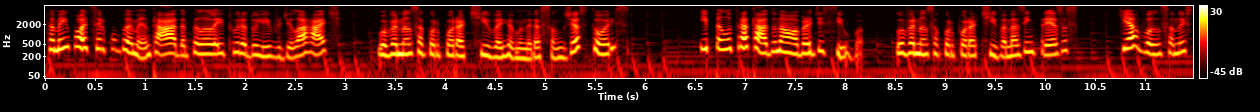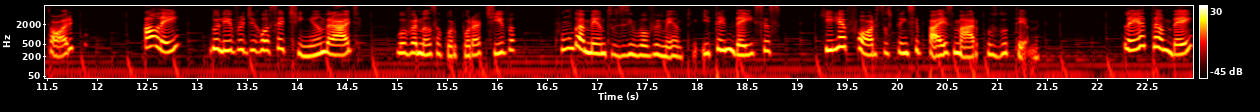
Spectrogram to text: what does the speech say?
também pode ser complementada pela leitura do livro de Lahat, Governança Corporativa e Remuneração dos Gestores, e pelo tratado na obra de Silva, Governança Corporativa nas Empresas, que avança no histórico, além do livro de Rossetin e Andrade, Governança Corporativa, Fundamentos, Desenvolvimento e Tendências, que reforça os principais marcos do tema. Leia também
